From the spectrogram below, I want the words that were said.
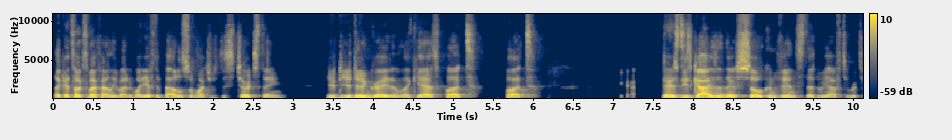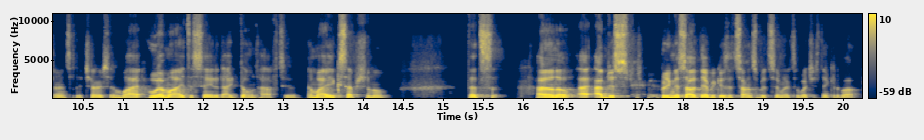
Like I talked to my family about it. Why do you have to battle so much with this church thing? You're you're doing great. And I'm like, yes, but but yeah. there's these guys, and they're so convinced that we have to return to the church. And why? Who am I to say that I don't have to? Am I exceptional? That's I don't know. I, I'm just putting this out there because it sounds a bit similar to what you're thinking about.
